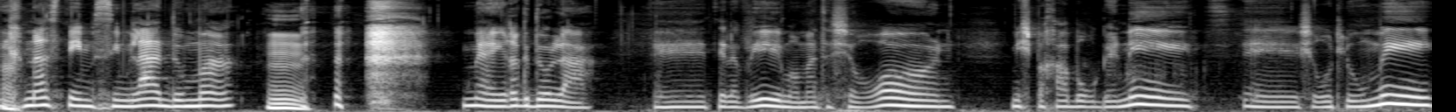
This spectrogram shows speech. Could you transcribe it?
נכנסתי עם שמלה אדומה mm. מהעיר הגדולה. אה, תל אביב, רמת השרון, משפחה בורגנית, אה, שירות לאומי.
